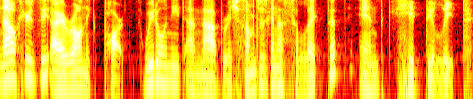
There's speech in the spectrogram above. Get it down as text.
Now here's the ironic part. We don't need an average, so I'm just gonna select it and hit delete.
